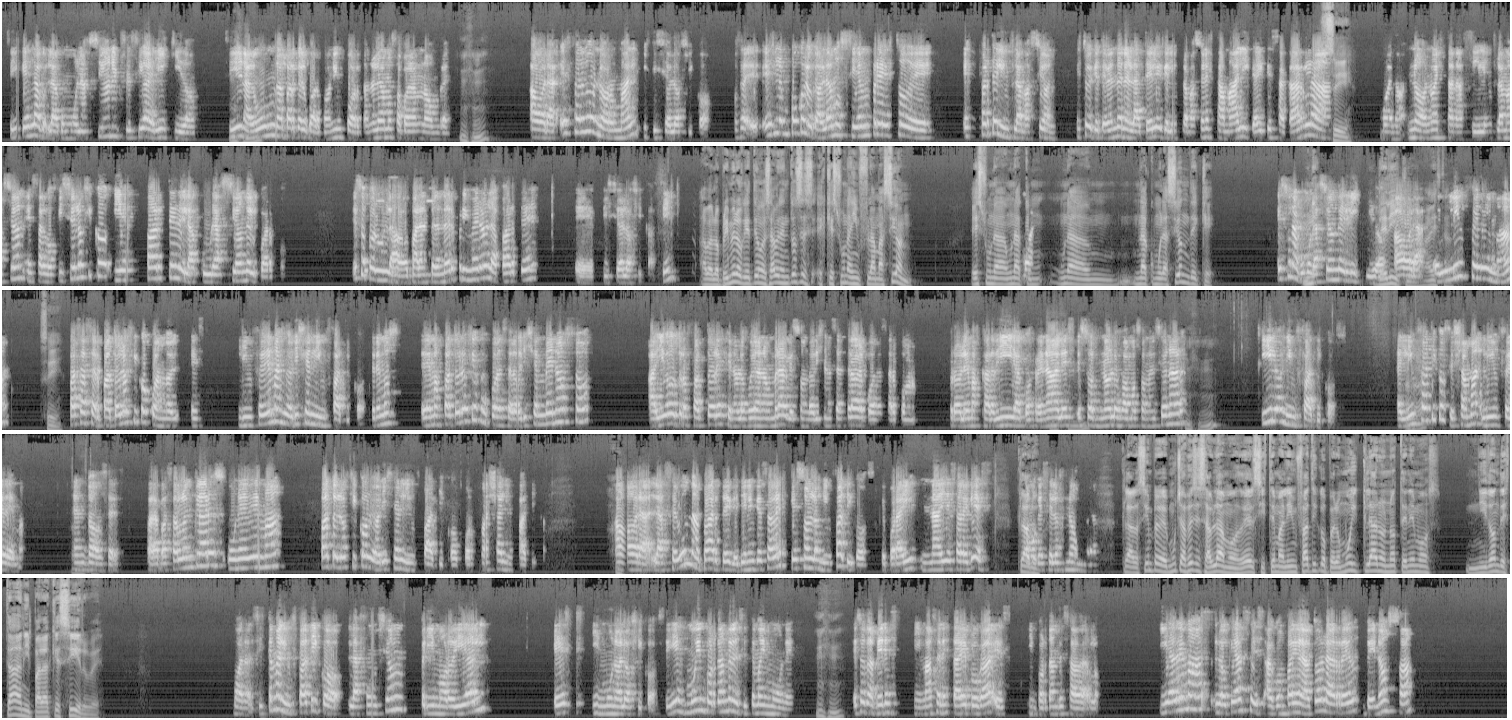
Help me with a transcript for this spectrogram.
¿sí? Que es la, acumulación excesiva de líquido, ¿sí? En alguna parte del cuerpo, no importa, no le vamos a poner nombre. Ahora, es algo normal y fisiológico. O sea, es un poco lo que hablamos siempre, esto de, es parte de la inflamación esto de que te venden en la tele que la inflamación está mal y que hay que sacarla, Bueno, no, no es tan así. La inflamación es algo fisiológico y es parte de la curación del cuerpo. Eso por un lado, para entender primero la parte eh, fisiológica, ¿sí? A ver, lo primero que tengo que saber entonces es que es una inflamación. Es una, una, una, una acumulación de qué? Es una acumulación de, líquido. Ahora, el linfedema pasa a ser patológico cuando es linfedema es de origen linfático. Tenemos edemas patológicos que pueden ser de origen venoso. Hay otros factores que no los voy a nombrar que son de origen central, pueden ser por problemas cardíacos, renales, esos no los vamos a mencionar. Y los linfáticos. El linfático se llama linfedema. Entonces, para pasarlo en claro, es un edema patológico de origen linfático, por falla linfática. Ahora, la segunda parte que tienen que saber es qué son los linfáticos, que por ahí nadie sabe qué es, como que se los nombra. Claro, siempre, muchas veces hablamos del sistema linfático, pero muy claro no tenemos ni dónde está ni para qué sirve. Bueno, el sistema linfático, la función primordial es inmunológico, ¿sí? Es muy importante en el sistema inmune. Eso también es, y más en esta época, es importante saberlo. Y además lo que hace es acompañar a toda la red venosa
